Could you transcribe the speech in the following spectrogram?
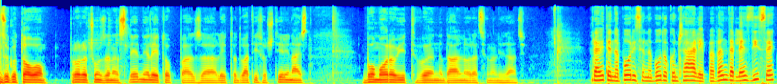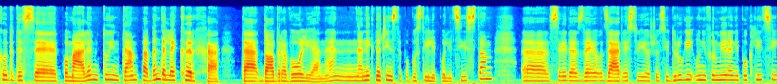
zagotovo proračun za naslednje leto, pa za leto 2014, bo moral iti v nadaljno racionalizacijo. Pravite, napori se ne bodo končali, pa vendarle zdi se, kot da se pomalem tu in tam pa vendarle krha ta dobra volja. Ne? Na nek način ste popustili policistom, uh, seveda zdaj od zadaj stojijo še vsi drugi uniformirani poklici,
